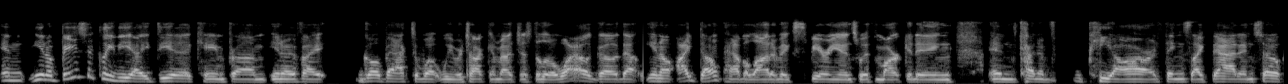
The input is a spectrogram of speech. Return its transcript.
And you know, basically the idea came from, you know, if I go back to what we were talking about just a little while ago that you know I don't have a lot of experience with marketing and kind of PR things like that. And so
